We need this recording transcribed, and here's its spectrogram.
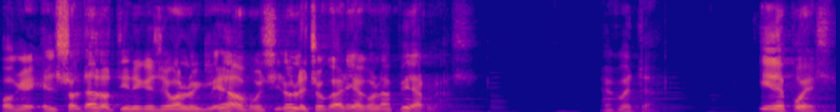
Porque el soldado tiene que llevarlo inclinado, porque si no le chocaría con las piernas. ¿Te das cuenta? Y después,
